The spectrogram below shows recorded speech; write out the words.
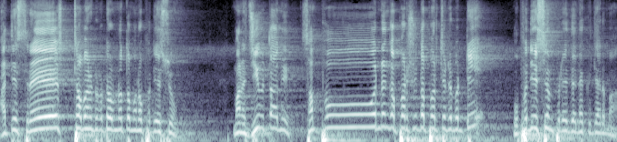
అతి శ్రేష్టమైనటువంటి ఉన్నతమైన ఉపదేశం. మన జీవితాన్ని సంపూర్ణంగా పరిశుద్ధపరచేటువంటి ఉపదేశం ప్రేదనకు జన్మ.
